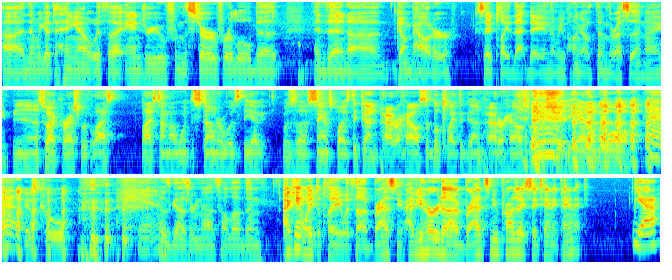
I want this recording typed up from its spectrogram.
uh, and then we got to hang out with uh, Andrew from the Stir for a little bit, and then uh, Gunpowder because they played that day, and then we hung out with them the rest of the night. yeah, that's why I crashed with last last time I went to Stunner was the uh, was uh, Sam's place, the Gunpowder House. It looked like the Gunpowder House with the shit he had on the wall. It was cool. Those guys are nuts. I love them. I can't wait to play with uh, Brad's new. Have you heard uh, Brad's new project, Satanic Panic? Yeah.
